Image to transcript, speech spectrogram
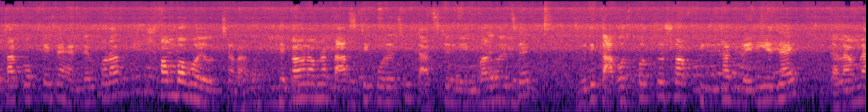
একার পক্ষে এটা হ্যান্ডেল করা সম্ভব হয়ে উঠছে না। সে কারণে আমরা টাস্টি করেছি টাস্টির মেম্বার হয়েছে। যদি কাগজপত্র সব ঠিকঠাক বেরিয়ে যায়, তাহলে আমরা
